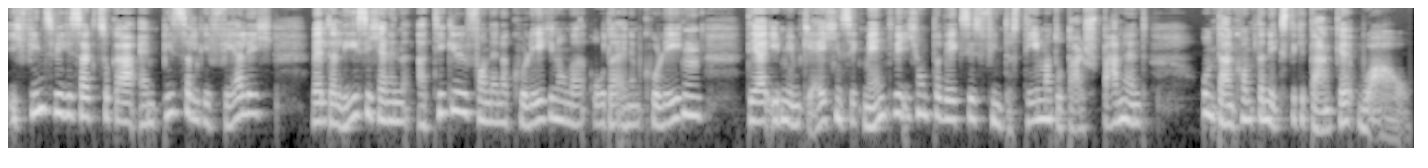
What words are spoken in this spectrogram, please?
Ich finde es, wie gesagt, sogar ein bisschen gefährlich, weil da lese ich einen Artikel von einer Kollegin oder einem Kollegen, der eben im gleichen Segment wie ich unterwegs ist, finde das Thema total spannend. Und dann kommt der nächste Gedanke, wow,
